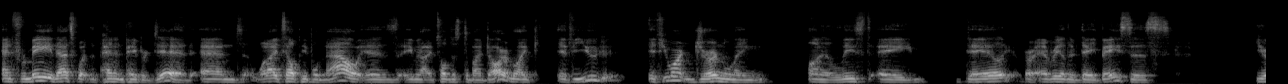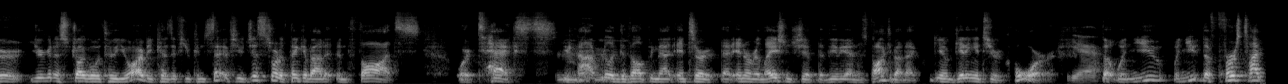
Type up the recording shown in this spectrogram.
And for me, that's what the pen and paper did. And what I tell people now is, even I told this to my daughter, I'm like, if you if you aren't journaling on at least a daily or every other day basis, you're you're going to struggle with who you are because if you can if you just sort of think about it in thoughts or texts, you're mm-hmm. not really mm-hmm. developing that inter that inner relationship that Vivianne has talked about. That you know, getting into your core. Yeah. But when you when you the first time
